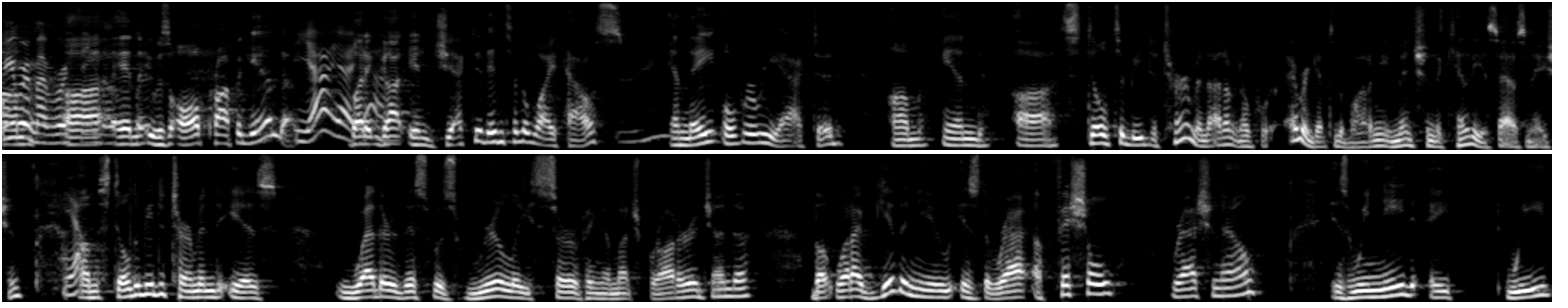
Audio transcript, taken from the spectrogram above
we Um, remember seeing uh, and clips. it was all propaganda. yeah, yeah, but yeah. it got injected into the White House, Mhm. and they overreacted. Um, and uh, still to be determined. I don't know if we'll ever get to the bottom. You mentioned the Kennedy assassination. Yeah. Um, still to be determined is whether this was really serving a much broader agenda. But what I've given you is the ra- official rationale: is we need a we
